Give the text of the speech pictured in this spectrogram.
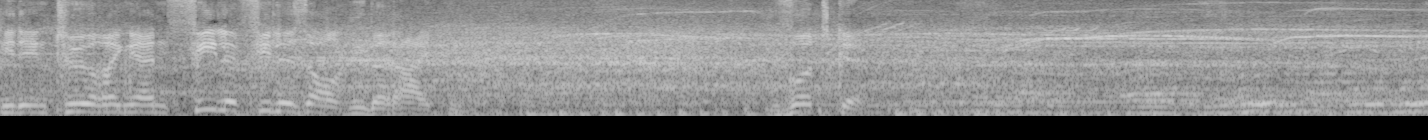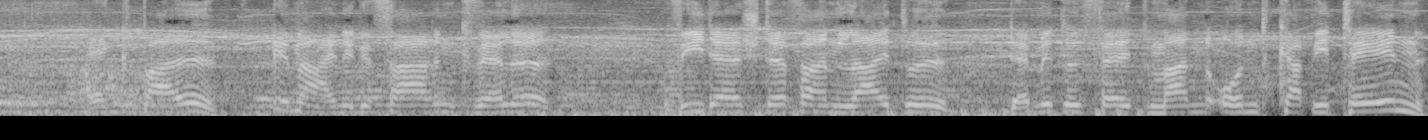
die den Thüringern viele, viele Sorgen bereiten. Wutke. Eckball, immer eine Gefahrenquelle. Wieder Stefan Leitl, der Mittelfeldmann und Kapitän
